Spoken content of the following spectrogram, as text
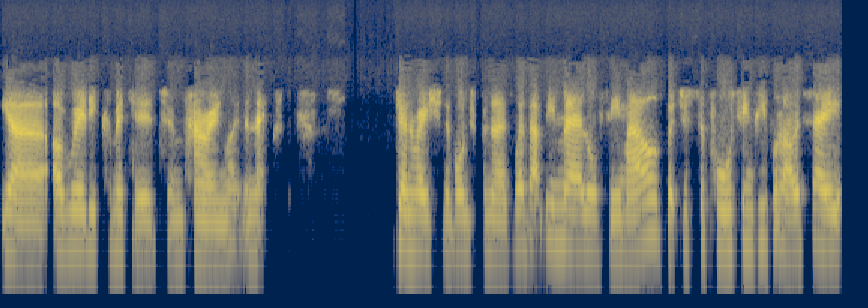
yeah, are really committed to empowering like the next generation of entrepreneurs, whether that be male or female, but just supporting people. I would say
